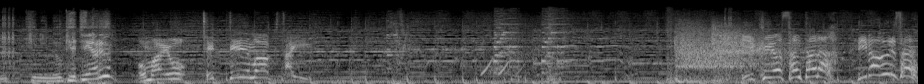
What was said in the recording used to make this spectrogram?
一気に抜けてやる。お前を徹底マーク隊行くよサンターナ。リバウールさん。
